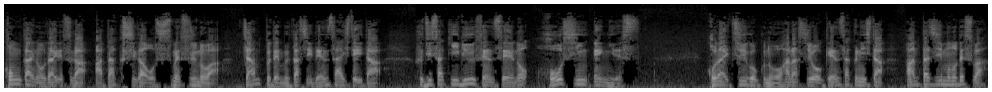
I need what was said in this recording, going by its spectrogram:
今回のお題ですが、私がおすすめするのは、ジャンプで昔連載していた、藤崎龍先生の方針演技です。古代中国のお話を原作にしたファンタジーものですわ。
